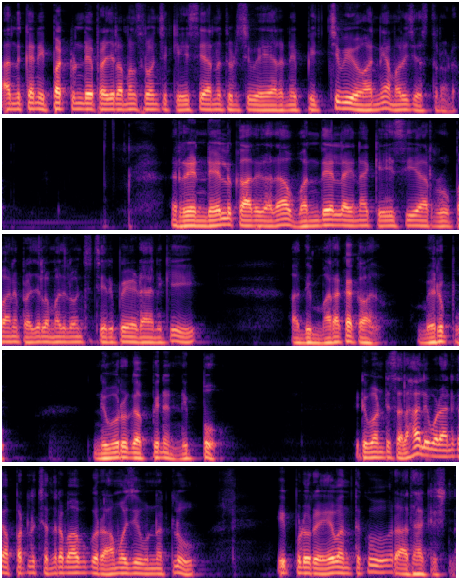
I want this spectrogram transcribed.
అందుకని ఇప్పట్టుండే ప్రజల మనసులోంచి కేసీఆర్ను తుడిచివేయాలనే పిచ్చి వ్యూహాన్ని అమలు చేస్తున్నాడు. రెండేళ్ళు కాదు కదా వందేళ్ళైనా కేసీఆర్ రూపాన్ని ప్రజల మదిలోంచి చెరిపేయడానికి అది మరక కాదు మెరుపు నివురుగప్పిన నిప్పు. ఇటువంటి సలహాలు ఇవ్వడానికి అప్పట్లో చంద్రబాబుకు రామోజీ ఉన్నట్లు ఇప్పుడు రేవంత్కు రాధాకృష్ణ.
